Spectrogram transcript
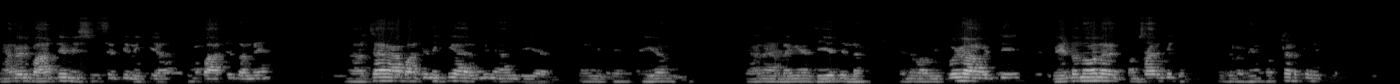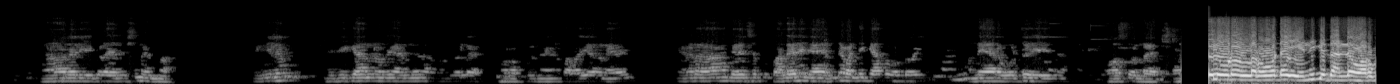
ഞാനൊരു പാർട്ടി വിശ്വസിച്ച് നിൽക്കുക. ആ പാർട്ടി തന്നെ അച്ഛൻ ആ പാർട്ടി നിൽക്കുകയായിരുന്നെങ്കിൽ ഞാൻ ചെയ്യാറുണ്ട് അച്ഛൻ ചെയ്യാൻ ഞാൻ അല്ലെങ്കിൽ ഞാൻ ചെയ്യത്തില്ല എന്ന് പറഞ്ഞു ഇപ്പോഴും ആ വ്യക്തി വേണ്ടുന്ന പോലെ സംസാരിച്ചിട്ട് ഞാൻ തൊട്ടടുത്ത് നിൽക്കുക. ഞാനല്ല ഇവിടെ ഇലക്ഷൻ എന്നാ? എങ്കിലും രജിക്കാരനോട് ഞാൻ നല്ല ഉറപ്പ് ഞാൻ പറയുകയാണെങ്കിൽ ഞങ്ങളുടെ ആ ദേശത്ത് പലരും ഞാൻ എന്റെ വണ്ടിക്കകത്ത് കൊണ്ടുപോയി അന്ന് ഞാൻ വോട്ട് ചെയ്യുന്ന അവസ്ഥ ഉണ്ടായിരുന്നു. റോഡ് എനിക്ക് നല്ല ഓർമ്മ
